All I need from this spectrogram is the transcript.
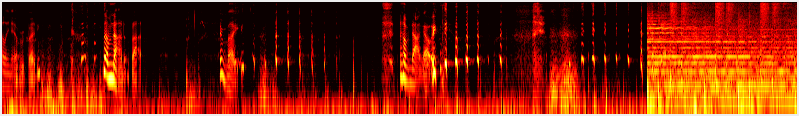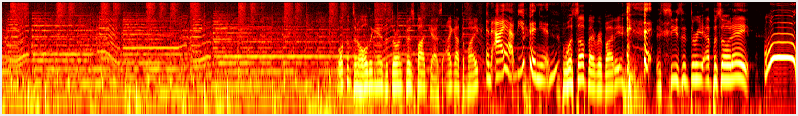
telling everybody. I'm not. I'm not. I might. I'm not going to. Welcome to the Holding Hands and Throwing Fists podcast. I got the mic. And I have the opinions. What's up, everybody? It's season three, episode eight. Woo!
